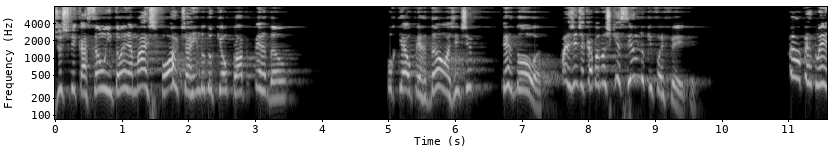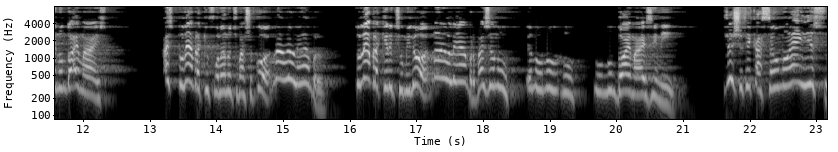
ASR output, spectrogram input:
Justificação, então, é mais forte ainda do que o próprio perdão. Porque é o perdão, a gente perdoa, mas a gente acaba não esquecendo do que foi feito. Não, eu perdoei, não dói mais. Mas tu lembra que o fulano te machucou? Não, eu lembro. Tu lembra que ele te humilhou? Não, eu lembro, mas eu não, eu não, não, não, não, não dói mais em mim. Justificação não é isso.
